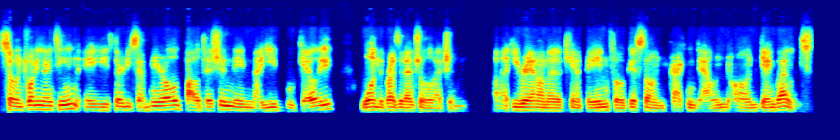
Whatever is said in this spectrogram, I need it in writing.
So in 2019, a 37-year-old politician named Nayib Bukele won the presidential election. Uh, he ran on a campaign focused on cracking down on gang violence.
